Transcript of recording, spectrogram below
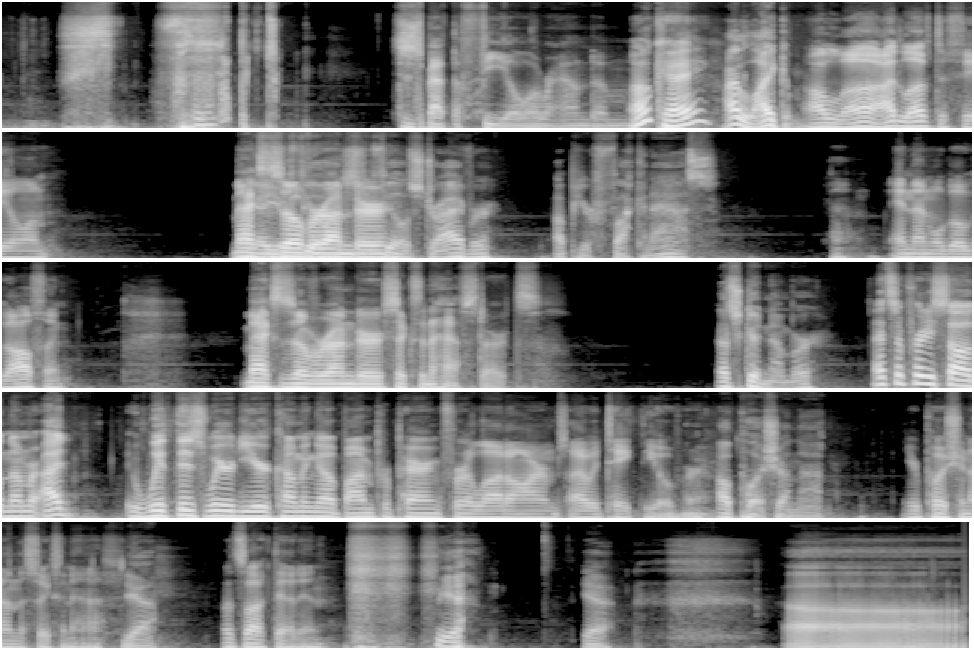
just about the feel around him. Okay, I like him. I'll love. I'd love to feel him. Max Yeah, is over feel under. you'll Feel his driver up your fucking ass. and then we'll go golfing. Max is over under six and a half starts. That's a good number. That's a pretty solid number. I with this weird year coming up, I'm preparing for a lot of arms. I would take the over. I'll push on that. You're pushing on the six and a half. Yeah. Let's lock that in. Yeah. Yeah.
